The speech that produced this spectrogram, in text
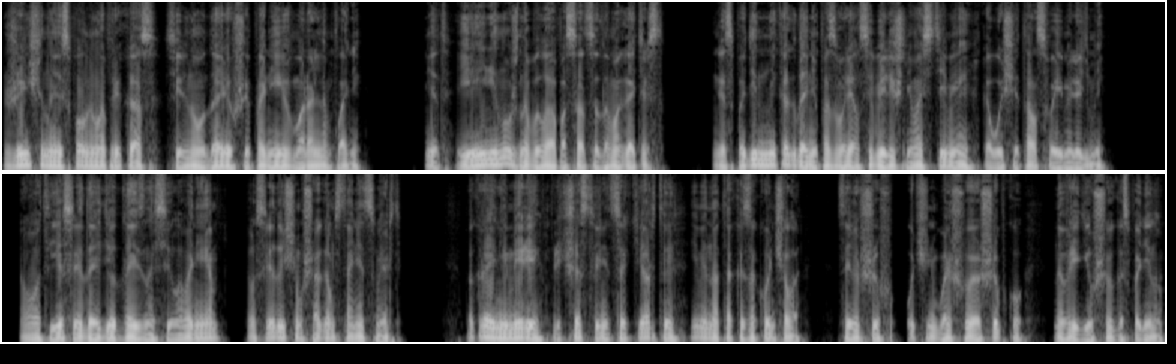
женщина исполнила приказ, сильно ударивший по ней в моральном плане. Нет, ей не нужно было опасаться домогательств. Господин никогда не позволял себе лишнего с теми, кого считал своими людьми. А вот если дойдет до изнасилования, то следующим шагом станет смерть. По крайней мере, предшественница Керты именно так и закончила, совершив очень большую ошибку, навредившую господину.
